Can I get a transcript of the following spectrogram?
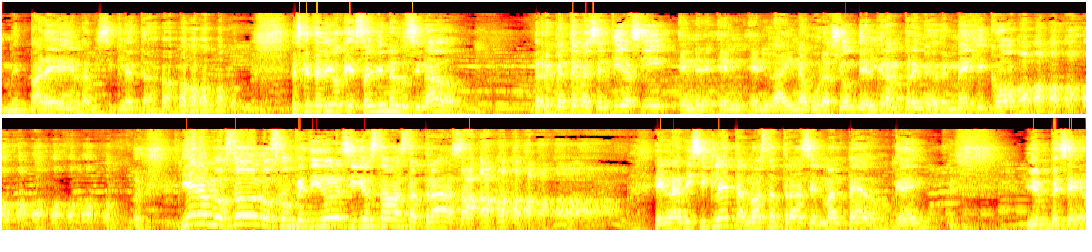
me paré en la bicicleta, es que te digo que estoy bien alucinado. De repente me sentí así en, la inauguración del Gran Premio de México. y éramos todos los competidores y yo estaba hasta atrás. en la bicicleta, no hasta atrás en mal pedo, ¿ok? Y empecé.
